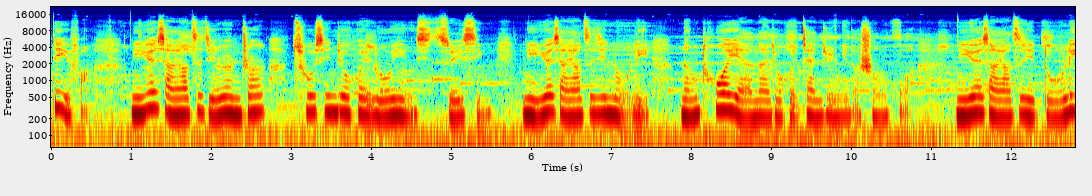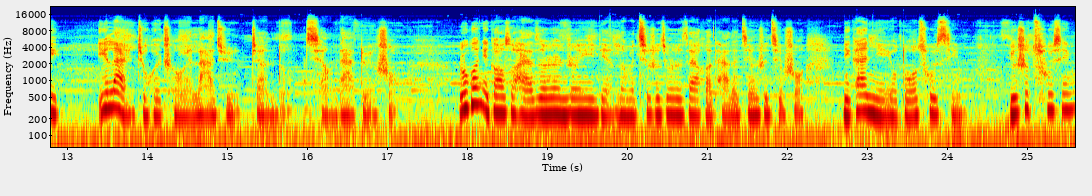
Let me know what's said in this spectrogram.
地方。你越想要自己认真，粗心就会如影随形；你越想要自己努力，能拖延那就会占据你的生活；你越想要自己独立，依赖就会成为拉锯战的强大对手。如果你告诉孩子认真一点，那么其实就是在和他的监视器说：“你看你有多粗心。”于是粗心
